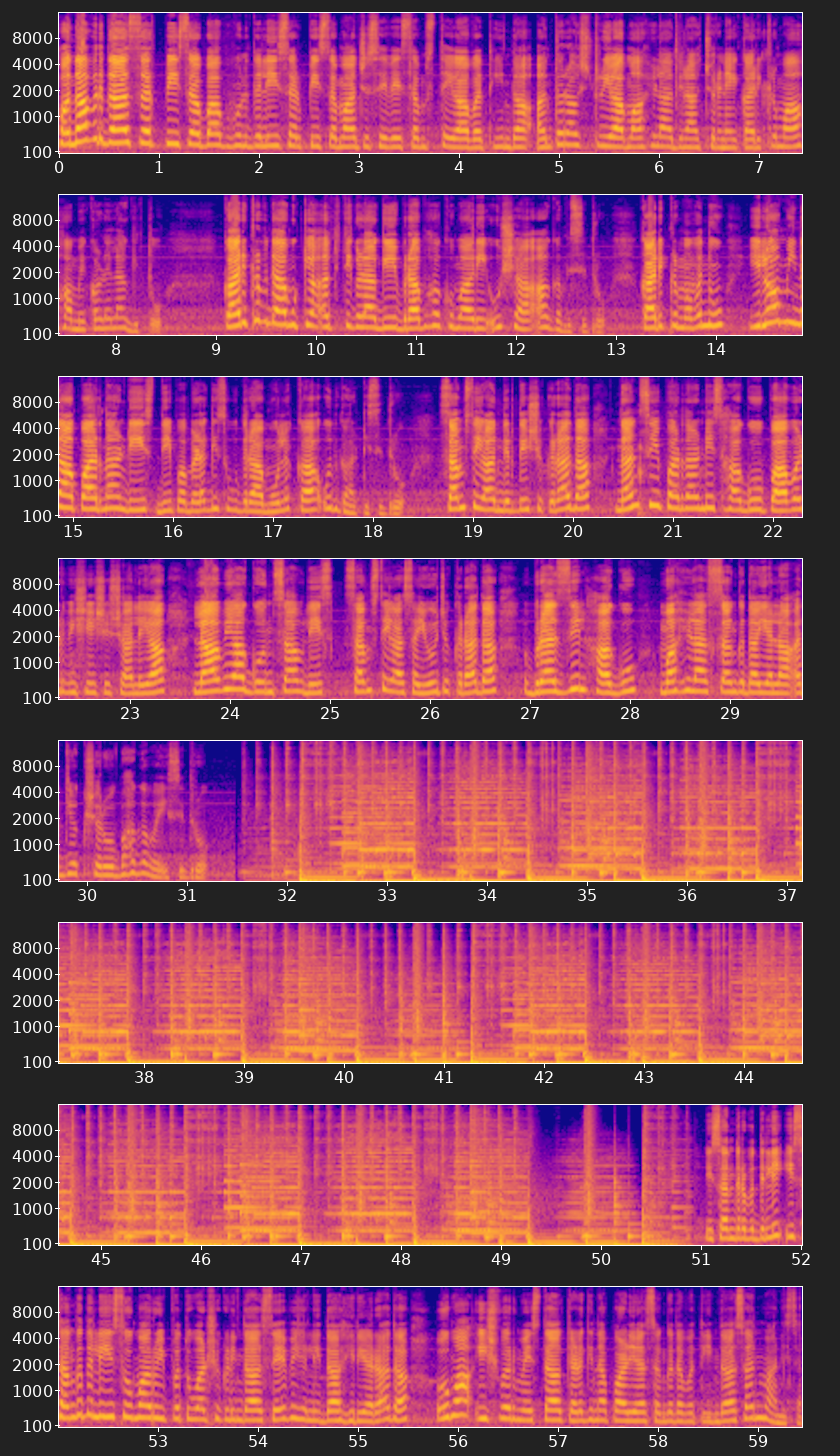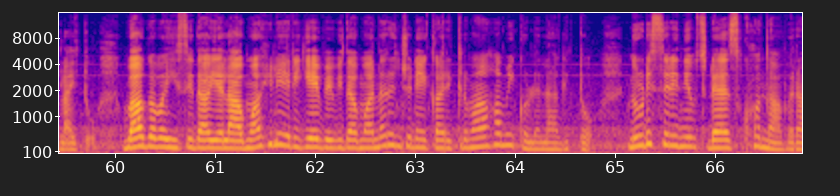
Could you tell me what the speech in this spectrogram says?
ಹೊನ್ನಾವರದ ಸರ್ಪಿ ಸಭಾಭವನದಲ್ಲಿ ಸರ್ಪಿ ಸಮಾಜ ಸೇವೆ ಸಂಸ್ಥೆಯ ವತಿಯಿಂದ ಅಂತಾರಾಷ್ಟ್ರೀಯ ಮಹಿಳಾ ದಿನಾಚರಣೆ ಕಾರ್ಯಕ್ರಮ ಹಮ್ಮಿಕೊಳ್ಳಲಾಗಿತ್ತು. ಕಾರ್ಯಕ್ರಮದ ಮುಖ್ಯ ಅತಿಥಿಗಳಾಗಿ ಬ್ರಹ್ಮಕುಮಾರಿ ಉಷಾ ಆಗಮಿಸಿದರು. ಕಾರ್ಯಕ್ರಮವನ್ನು ಇಲೋಮಿನಾ ಫರ್ನಾಂಡಿಸ್ ದೀಪ ಬೆಳಗಿಸುವುದರ ಮೂಲಕ ಉದ್ಘಾಟಿಸಿದರು. ಸಂಸ್ಥೆಯ ನಿರ್ದೇಶಕರಾದ ನನ್ಸಿ ಫರ್ನಾಂಡಿಸ್ ಹಾಗೂ ಪಾವರ್ಡ್ ವಿಶೇಷ ಶಾಲೆಯ ಲಾವಿಯಾ ಗೋನ್ಸಾವ್ಲಿಸ್, ಸಂಸ್ಥೆಯ ಸಂಯೋಜಕರಾದ ಬ್ರೆಜಿಲ್ ಹಾಗೂ ಮಹಿಳಾ ಸಂಘದ ಎಲ್ಲ ಅಧ್ಯಕ್ಷರು ಭಾಗವಹಿಸಿದರು. ಈ ಸಂದರ್ಭದಲ್ಲಿ ಈ ಸಂಘದಲ್ಲಿ ಸುಮಾರು ಇಪ್ಪತ್ತು ವರ್ಷಗಳಿಂದ ಸೇವೆಯಲ್ಲಿದ್ದ ಹಿರಿಯರಾದ ಉಮಾ ಈಶ್ವರ್ ಮೇಸ್ತಾ ಕೆಳಗಿನ ಪಾಳ್ಯ ಸಂಘದ ವತಿಯಿಂದ ಸನ್ಮಾನಿಸಲಾಯಿತು. ಭಾಗವಹಿಸಿದ ಎಲ್ಲ ಮಹಿಳೆಯರಿಗೆ ವಿವಿಧ ಮನರಂಜನೆ ಕಾರ್ಯಕ್ರಮ ಹಮ್ಮಿಕೊಳ್ಳಲಾಗಿತ್ತು. Nudisiri news desk Honnavar.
